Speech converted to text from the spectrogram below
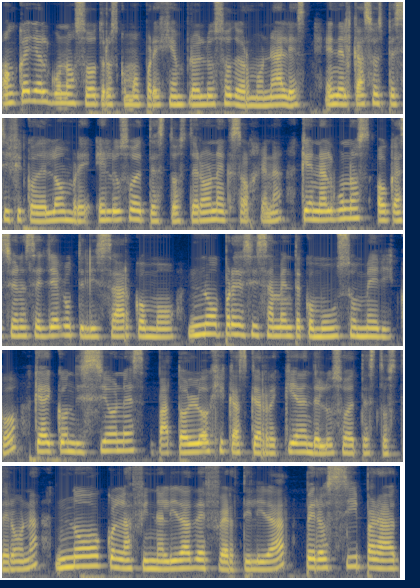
aunque hay algunos otros como por ejemplo el uso de hormonales, en el caso específico del hombre, el uso de testosterona exógena, que en algunas ocasiones se llega a utilizar como no precisamente como uso médico, que hay condiciones patológicas que requieren del uso de testosterona, no con la finalidad de fertilidad, pero sí para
